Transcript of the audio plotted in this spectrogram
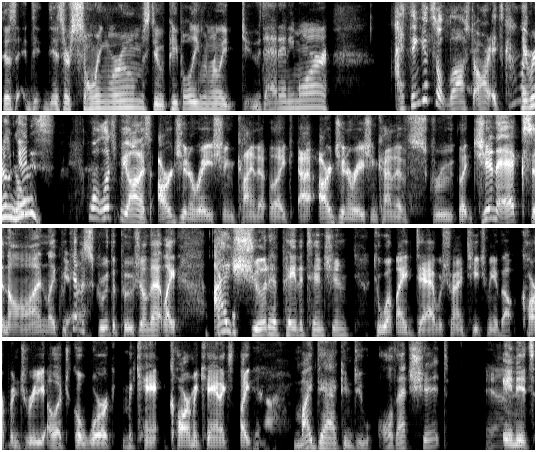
does is there sewing rooms? Do people even really do that anymore? I think it's a lost art. It's kind of like, it really you know, is. Well, let's be honest. Our generation kind of like our generation kind of screwed like Gen X and on. Like we yeah. kind of screwed the pooch on that. Like I should have paid attention to what my dad was trying to teach me about carpentry, electrical work, mechan- car mechanics. Like yeah. my dad can do all that shit, yeah. and it's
